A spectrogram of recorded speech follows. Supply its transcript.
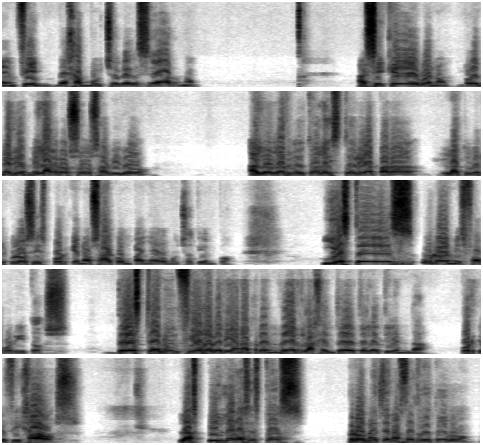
en fin, dejan mucho que desear, ¿no? Así que, bueno, remedios milagrosos ha habido a lo largo de toda la historia para la tuberculosis porque nos ha acompañado mucho tiempo. Y este es uno de mis favoritos. De este anuncio deberían aprender la gente de Teletienda, porque fijaos, las píldoras estas prometen hacer de todo.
